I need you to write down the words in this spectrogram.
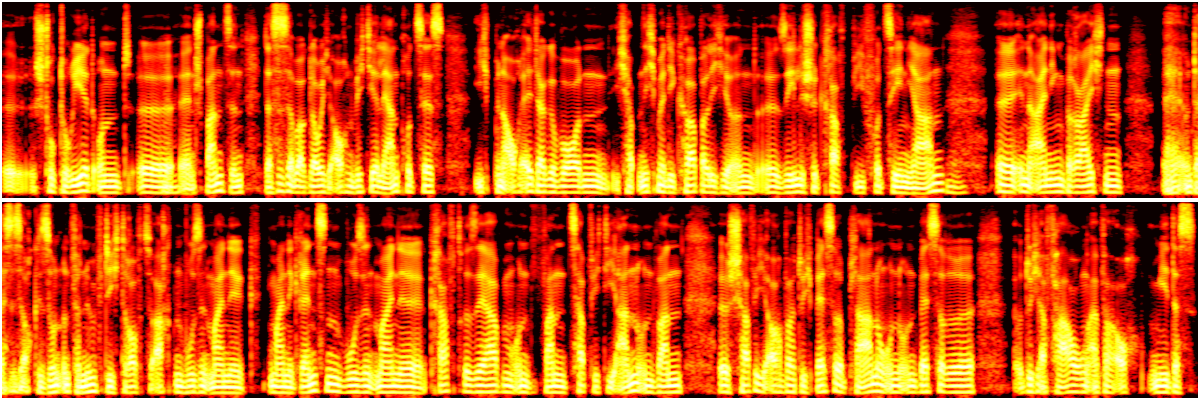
äh, strukturiert und äh, mhm. entspannt sind. Das ist aber, glaube ich, auch ein wichtiger Lernprozess. Ich bin auch älter geworden. Ich habe nicht mehr die körperliche und äh, seelische Kraft wie vor zehn Jahren mhm. äh, in einigen Bereichen. Äh, und das ist auch gesund und vernünftig, darauf zu achten, wo sind meine, meine Grenzen, wo sind meine Kraftreserven und wann zapfe ich die an und wann äh, schaffe ich auch einfach durch bessere Planung und, und bessere, äh, durch Erfahrung einfach auch mir das,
